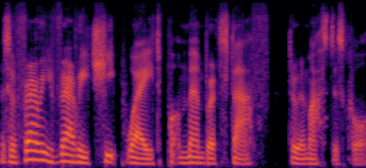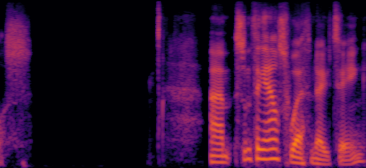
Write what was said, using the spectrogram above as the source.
It's a very, very cheap way to put a member of staff through a master's course. Um, something else worth noting,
